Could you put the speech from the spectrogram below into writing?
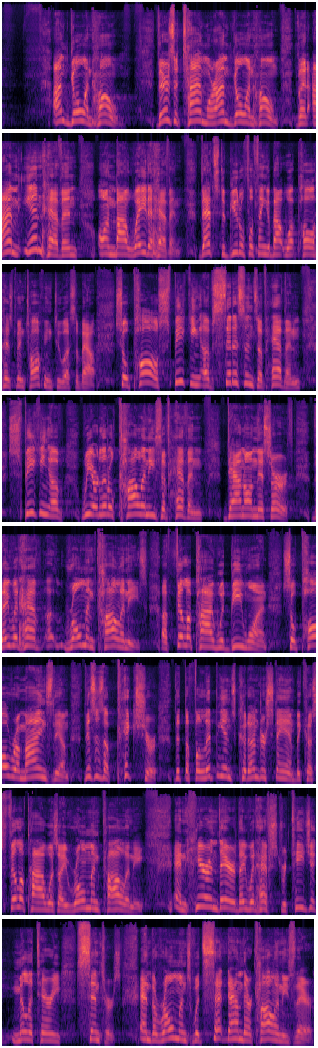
I'm going home. There's a time where I'm going home, but I'm in heaven on my way to heaven. That's the beautiful thing about what Paul has been talking to us about. So, Paul, speaking of citizens of heaven, speaking of we are little colonies of heaven down on this earth, they would have uh, Roman colonies. Philippi would be one. So, Paul reminds them this is a picture that the Philippians could understand because Philippi was a Roman colony. And here and there, they would have have strategic military centers, and the Romans would set down their colonies there.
